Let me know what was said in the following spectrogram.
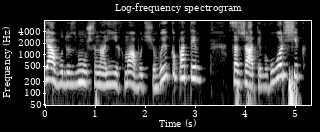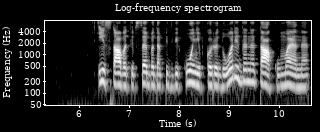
я буду змушена їх, мабуть, що викопати, саджати в горщик і ставити в себе на підвіконі в коридорі, де не так у мене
